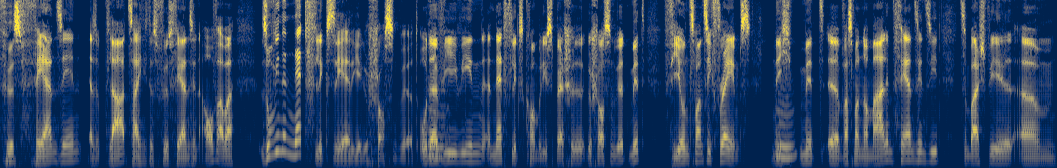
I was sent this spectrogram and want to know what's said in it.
fürs Fernsehen, also klar zeichne ich das fürs Fernsehen auf, aber so wie eine Netflix-Serie geschossen wird oder wie, wie ein Netflix-Comedy-Special geschossen wird mit 24 Frames. Nicht mit, äh, was man normal im Fernsehen sieht, zum Beispiel, ähm,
